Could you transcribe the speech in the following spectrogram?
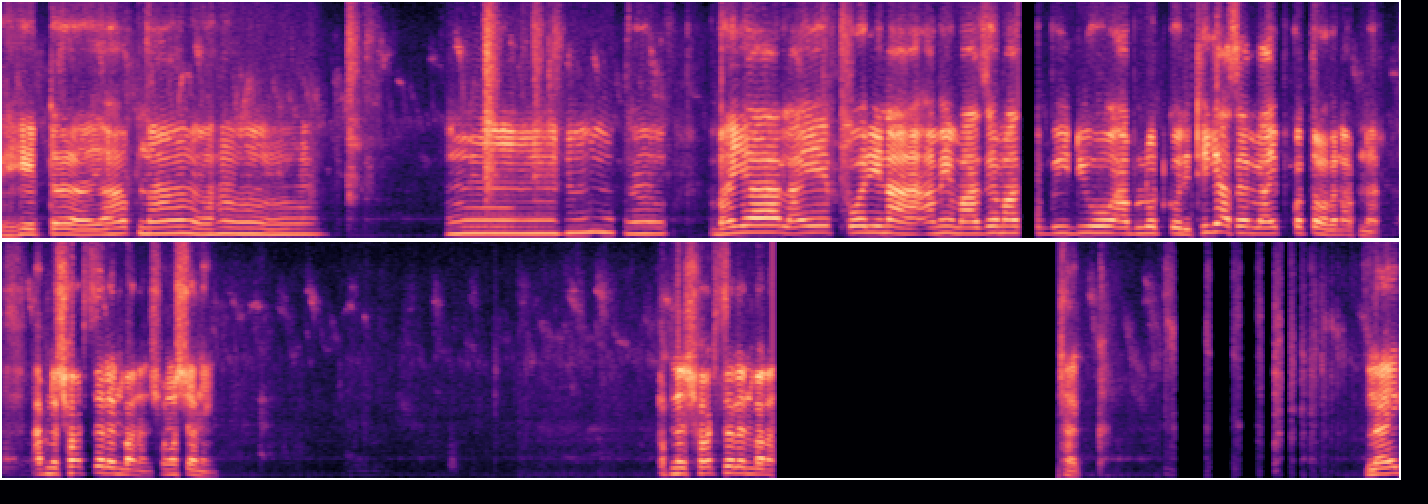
ভেটায় আপনার ভাইয়া লাইভ করি না আমি মাঝে মাঝে ভিডিও আপলোড করি। ঠিক আছে লাইভ করতে হবে না আপনার। আপনার শর্ট চ্যানেল বানান, সমস্যা নেই। আপনার শর্ট চ্যানেল বানান। থাক। লাইক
